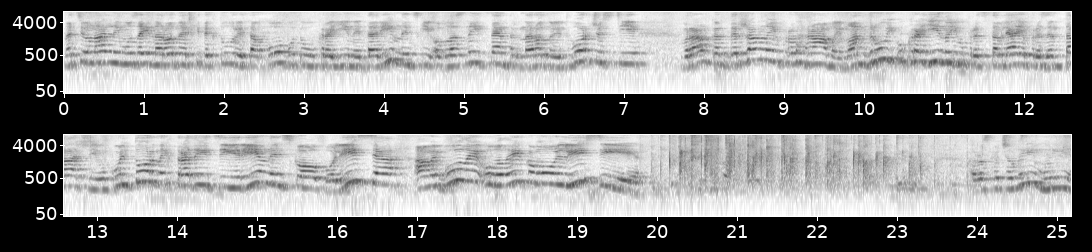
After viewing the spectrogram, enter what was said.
Національний музей народної архітектури та побуту України та Рівненський обласний центр народної творчості. В рамках державної Мандруй Україною представляє презентацію культурних традицій Рівненського Полісся. А ми були у великому лісі. Розпочали ми е,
